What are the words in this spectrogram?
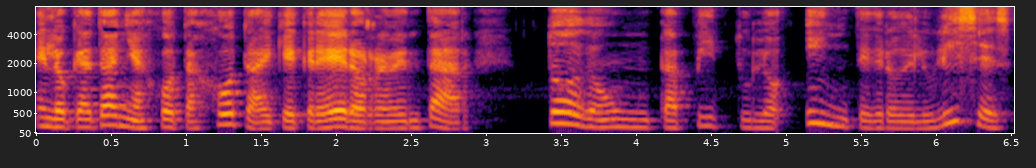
En lo que atañe a JJ hay que creer o reventar todo un capítulo íntegro del Ulises,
